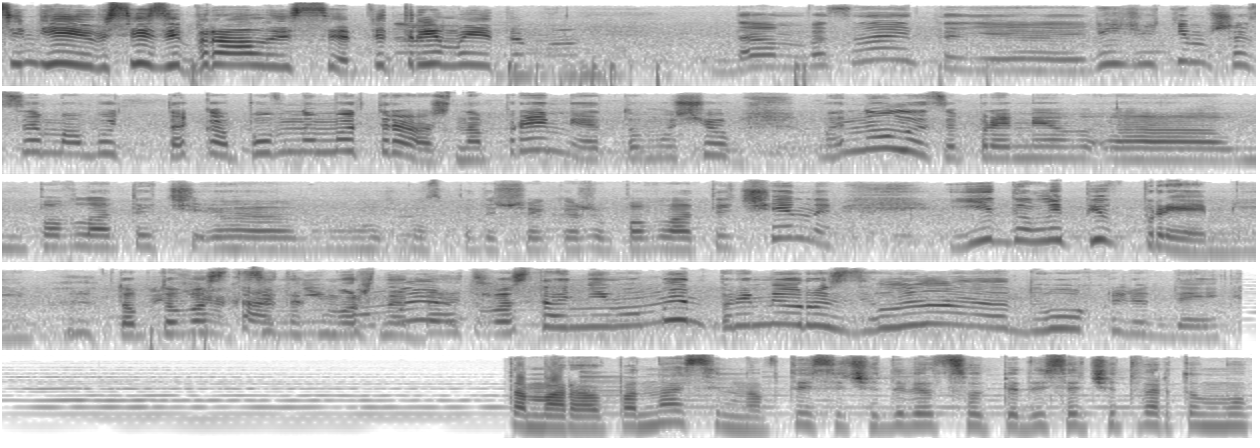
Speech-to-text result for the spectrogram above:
сім'єю всі зібралися, підтримуєте маму. Да, ви знаєте, е, річ у тім, що це, мабуть, така повнометражна премія, тому що минуло це премія е, Павла Тич... е, господи, що я кажу, Павла Тичини, їй дали півпремії. Тобто в останній, момент, в останній момент премію розділили на двох людей. Тамара Опанасівна в 1954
